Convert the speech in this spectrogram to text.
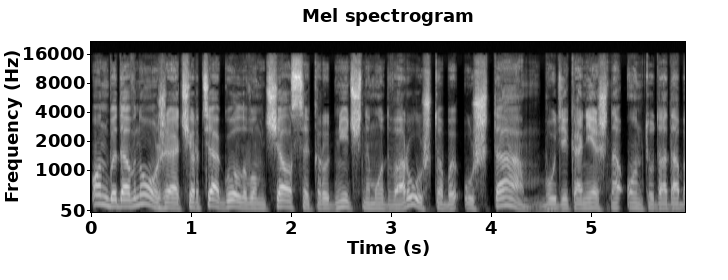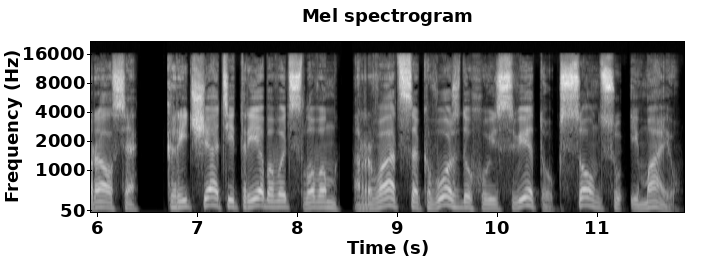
он бы давно уже, очертя голову, мчался к рудничному двору, чтобы уж там, буди, конечно, он туда добрался, кричать и требовать, словом, рваться к воздуху и свету, к солнцу и маю.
